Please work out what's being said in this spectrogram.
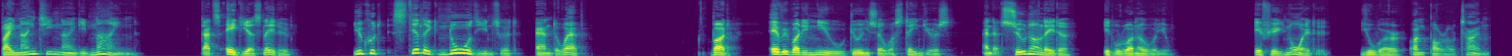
By 1999, that's eight years later, you could still ignore the internet and the web. But Everybody knew doing so was dangerous and that sooner or later it would run over you. If you ignored it, you were on borrowed time.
